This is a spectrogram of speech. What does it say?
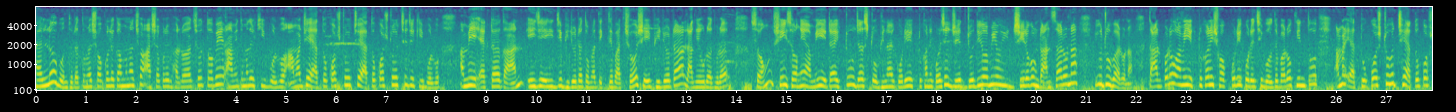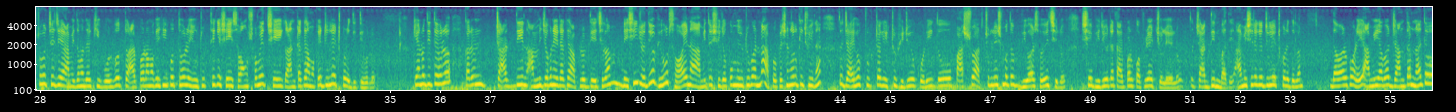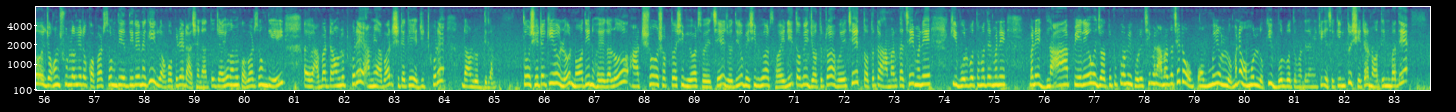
Hello বন্ধুরা, তোমরা সকলে কেমন আছো? আশা করি ভালো আছো। তবে আমি তোমাদের কি বলব? আমার যে এত কষ্ট হচ্ছে, এত কষ্ট হচ্ছে যে কি বলব? আমি একটা গান, এই যে এই যে ভিডিওটা তোমরা দেখতে পাচ্ছ, সেই ভিডিওটা লাগে উড়াধুরা সং সেই সঙ্গে আমি এটা একটু জাস্ট অভিনয় করে একটুখানি করেছি, যে, যদিও আমি ওই সেরকম ডান্সারও না ইউটিউবারও না। তারপরেও আমি একটুখানি শখ করেই করেছি বলতে পারো। কিন্তু আমার এত কষ্ট হচ্ছে, এত কষ্ট হচ্ছে যে আমি তোমাদের কি বলব? তারপর আমাকে কি করতে হলো? ইউটিউব থেকে সেই সং সমেত সেই গানটাকে আমাকে ডিলিট করে দিতে হলো। কেন দিতে হলো? কারণ চার দিন আমি যখন এটাকে আপলোড দিয়েছিলাম, বেশি যদিও ভিউর্স হয় না, আমি তো সেরকম ইউটিউবার না প্রফেশনাল কিছুই না। তো যাই হোক, টুকটাক একটু ভিডিও করি। তো পাঁচশো আটচল্লিশ মতো ভিউয়ার্স হয়েছিল। সেই ভিডিওটা তারপর কপিরাইট চলে এলো। তো চার দিন বাদে আমি সেটাকে ডিলিট করে দিলাম। দেওয়ার পরে আমি আবার জানতাম না, তো যখন শুনলাম যে এটা কভার সং দিয়ে দিলে নাকি কপিরাইট আসে না, তো যাই হোক আমি কভার সং দিয়েই আবার ডাউনলোড করে আমি আবার সেটাকে এডিট করে ডাউনলোড দিলাম। তো সেটা কি হলো দিন হয়ে গেল, আটশো সপ্তাশি ভিউয়ার্স হয়েছে, যদিও বেশি ভিউয়ার্স হয়নি, তবে যতটা হয়েছে ততটা আমার কাছে মানে কি বলব তোমাদের মানে মানে না পেরেও যতটুকু আমি করেছি মানে আমার কাছে এটা অমূল্য মানে অমূল্য, কি বলব তোমাদের আমি, ঠিক আছে? কিন্তু সেটা দিন বাদে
